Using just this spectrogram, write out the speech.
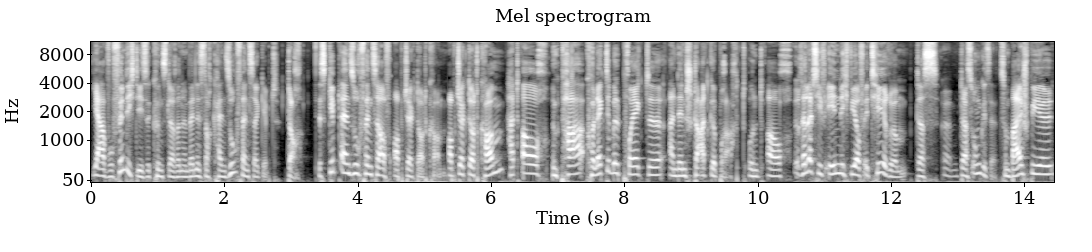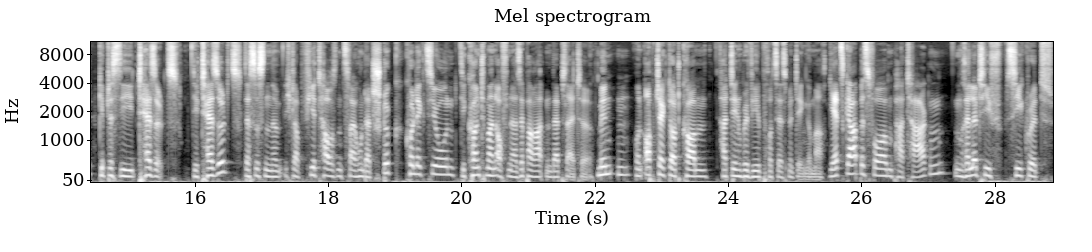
Ja, wo finde ich diese Künstlerinnen, wenn es doch kein Suchfenster gibt? Doch, es gibt ein Suchfenster auf Object.com. Object.com hat auch ein paar Collectible-Projekte an den Start gebracht und auch relativ ähnlich wie auf Ethereum das, äh, das umgesetzt. Zum Beispiel gibt es die Tezards die Tezards. Das ist eine, ich glaube, 4200 Stück Kollektion. Die konnte man auf einer separaten Webseite minden und Object.com hat den Reveal-Prozess mit denen gemacht. Jetzt gab es vor ein paar Tagen einen relativ secret,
